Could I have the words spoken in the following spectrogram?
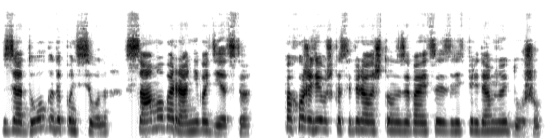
Задолго до пансиона, с самого раннего детства. Похоже, девушка собиралась, что называется, излить передо мной душу.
